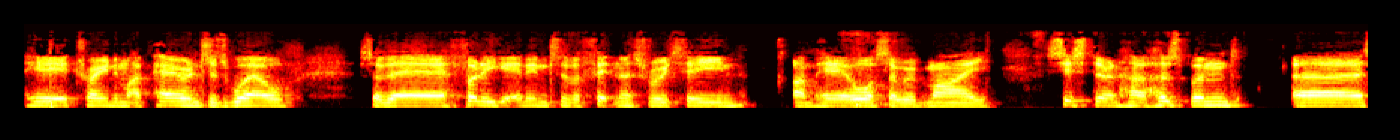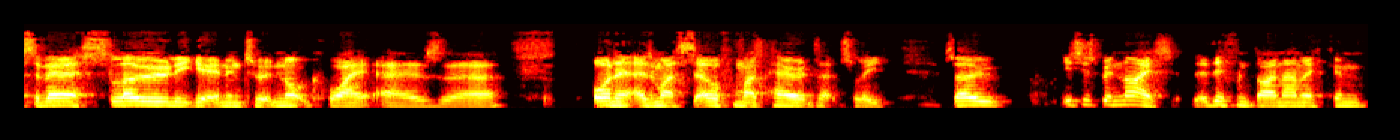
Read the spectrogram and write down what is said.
here training my parents as well. So they're fully getting into the fitness routine. I'm here also with my sister and her husband. Uh, so they're slowly getting into it, not quite as uh, on it as myself and my parents actually. So it's just been nice, a different dynamic, and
